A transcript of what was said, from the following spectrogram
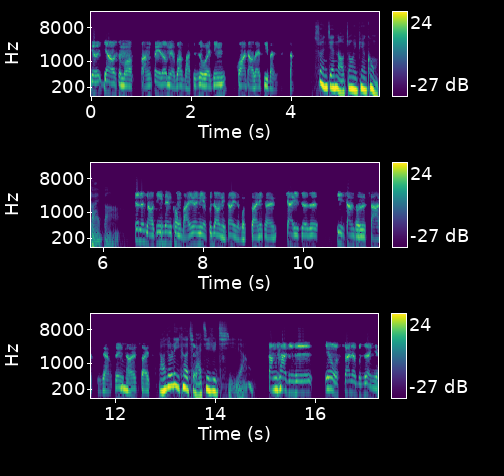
就要什么防备都没有办法，就是我已经滑倒在地板上，瞬间脑中一片空白吧。真的脑筋一片空白，因为你也不知道你到底怎么摔，你可能下意识就是地上都是沙子这样，所以你才会摔然后就立刻起来继续骑这样。当下其实。因为我摔的不是很严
